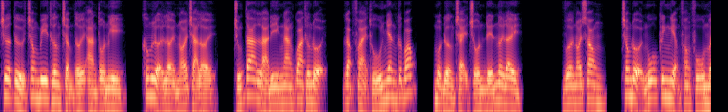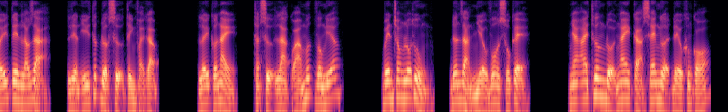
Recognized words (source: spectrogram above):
chưa từ trong bi thương chậm tới antony không lựa lời nói trả lời, chúng ta là đi ngang qua thương đội, gặp phải thú nhân cướp bóc, một đường chạy trốn đến nơi đây. Vừa nói xong, trong đội ngũ kinh nghiệm phong phú mấy tên láo giả, liền ý thức được sự tình phải gặp lấy cớ này, thật sự là quá mức vô nghĩa. Bên trong lỗ thủng, đơn giản nhiều vô số kể. Nhà ai thương đội ngay cả xe ngựa đều không có.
